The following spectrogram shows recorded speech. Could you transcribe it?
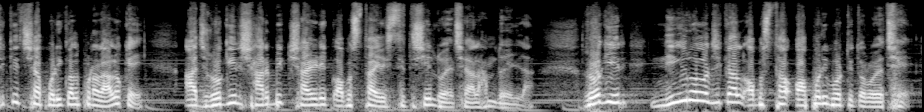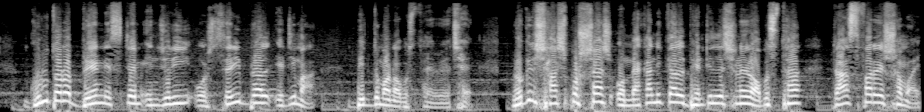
চিকিৎসা পরিকল্পনার আলোকে আজ রোগীর সার্বিক শারীরিক অবস্থায় স্থিতিশীল রয়েছে, আলহামদুলিল্লাহ। রোগীর নিউরোলজিক্যাল অবস্থা অপরিবর্তিত রয়েছে। গুরুতর ব্রেন স্টেম ইঞ্জুরি ও সেরিব্রাল এডিমা বিদ্যমান অবস্থায় রয়েছে। রোগীর শ্বাস প্রশ্বাস ও মেকানিক্যাল ভেন্টিলেশনের অবস্থা ট্রান্সফারের সময়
